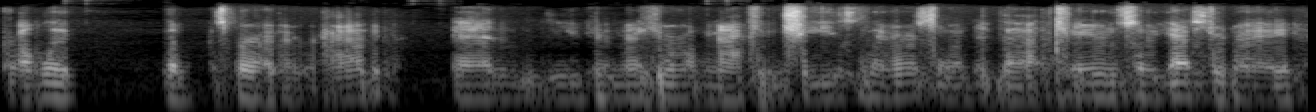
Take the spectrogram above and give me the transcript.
probably the best burger I've ever had. And you can make your own mac and cheese there, so I did that too. So yesterday,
